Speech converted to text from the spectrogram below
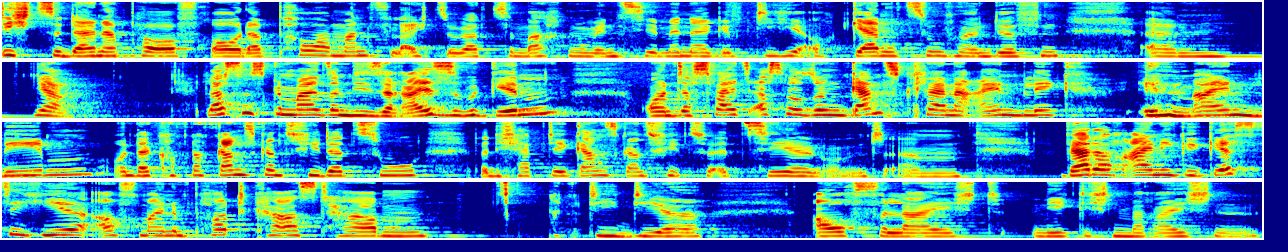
dich zu deiner Powerfrau oder Powermann vielleicht sogar zu machen, wenn es hier Männer gibt, die hier auch gerne zuhören dürfen. Ähm, ja, lass uns gemeinsam diese Reise beginnen. Und das war jetzt erstmal so ein ganz kleiner Einblick in mein Leben und da kommt noch ganz, ganz viel dazu, denn ich habe dir ganz, ganz viel zu erzählen und ähm, werde auch einige Gäste hier auf meinem Podcast haben, die dir auch vielleicht in jeglichen Bereichen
